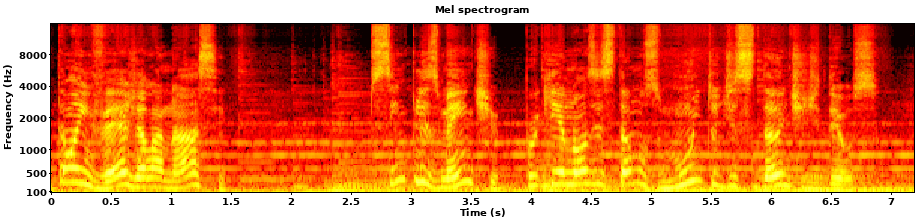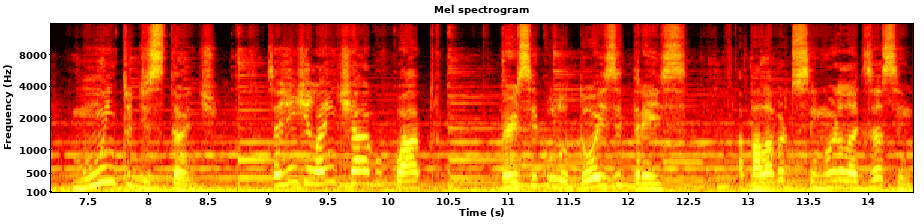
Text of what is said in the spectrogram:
Então a inveja ela nasce simplesmente porque nós estamos muito distante de Deus, muito distante. Se a gente ir lá em Tiago 4, versículo 2 e 3, a palavra do Senhor ela diz assim:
